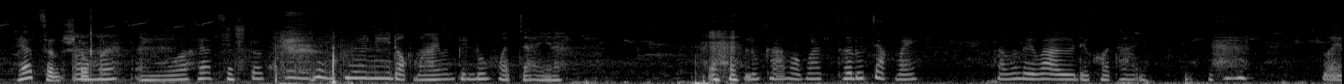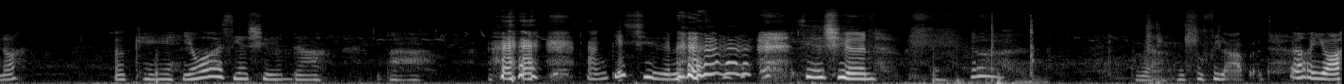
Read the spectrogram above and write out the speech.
ๆ Herzenstock. อ่าฮะไอ้วัว Herzenstock. เพื่อนนี่ดอกไม้มันเป็นรูปหัวใจนะ ลูกค้าบอกว่าเธอรู้จักไหม เราก็เลยว่าเออเดี๋ยวขอถ่าย สวยเนาะ โอเคโยเสียชื่นดาว้าว Danke schön. Sehr schön. Ja, ist so viel Arbeit. Oh, ja,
